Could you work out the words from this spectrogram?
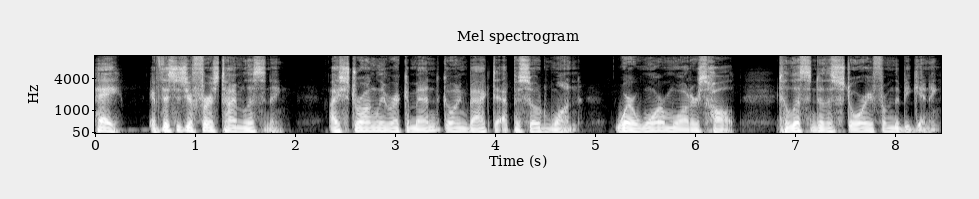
Hey, if this is your first time listening, I strongly recommend going back to episode one, Where Warm Waters Halt, to listen to the story from the beginning.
